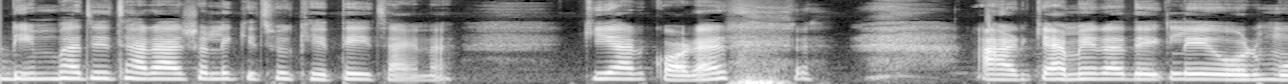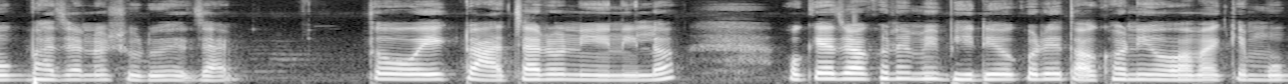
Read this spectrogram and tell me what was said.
ডিম ভাজি ছাড়া আসলে কিছু খেতেই চায় না। কি আর করার? আর ক্যামেরা দেখলে ওর মুখ ভাজানো শুরু হয়ে যায়। তো ও একটু আচারও নিয়ে নিল। ওকে যখন আমি ভিডিও করি তখনই ও আমাকে মুখ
